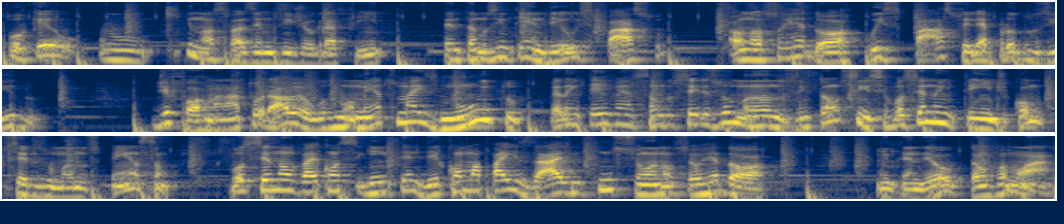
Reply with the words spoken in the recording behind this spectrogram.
Porque o, o que nós fazemos em geografia? Tentamos entender o espaço ao nosso redor. O espaço ele é produzido de forma natural em alguns momentos, mas muito pela intervenção dos seres humanos. Então, sim, se você não entende como os seres humanos pensam, você não vai conseguir entender como a paisagem funciona ao seu redor. Entendeu? Então, vamos lá.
